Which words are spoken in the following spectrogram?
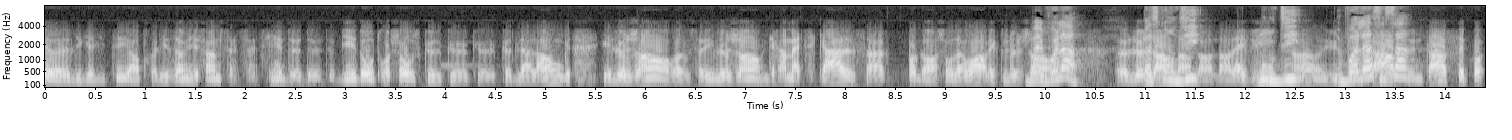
Euh, l'égalité entre les hommes et les femmes, ça, ça tient de, de, de, bien d'autres choses que, que, que, que, de la langue. Et le genre, vous savez, le genre grammatical, ça n'a pas grand-chose à voir avec le ben genre. Mais voilà. le Parce genre qu'on dit, dans, dans, la vie. On dit, hein. voilà, c'est ça. Une tasse, c'est pas,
